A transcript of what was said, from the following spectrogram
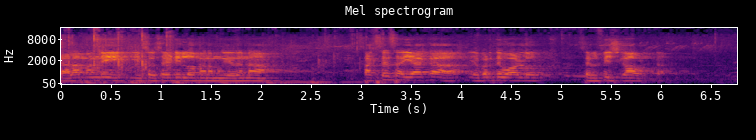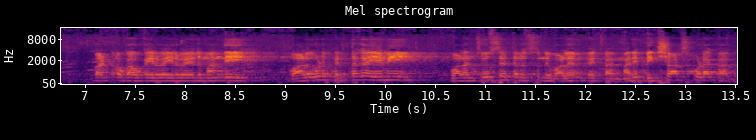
చాలామంది ఈ సొసైటీలో మనం ఏదైనా సక్సెస్ అయ్యాక ఎవరిది వాళ్ళు సెల్ఫిష్గా ఉంటారు. బట్ ఒక ఒక ఇరవై ఇరవై ఐదు మంది వాళ్ళు కూడా పెద్దగా ఏమీ వాళ్ళని చూస్తే తెలుస్తుంది. వాళ్ళేం మరి బిగ్ షాట్స్ కూడా కాదు.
